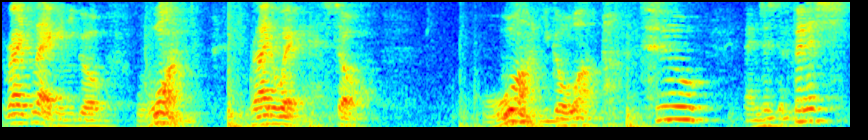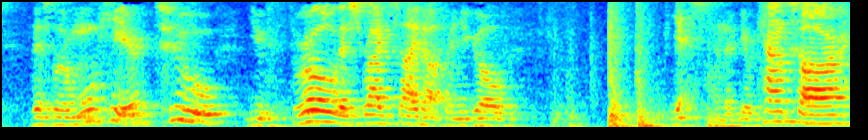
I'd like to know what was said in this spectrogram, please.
right leg and you go one right away. So one, you go up, two, and just to finish this little move here, two, you throw this right side up and you go, yes, and then your counts are,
